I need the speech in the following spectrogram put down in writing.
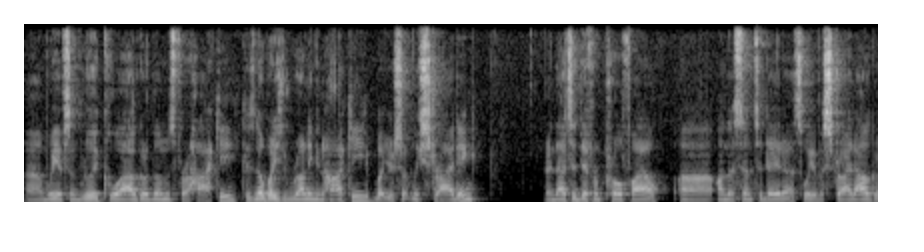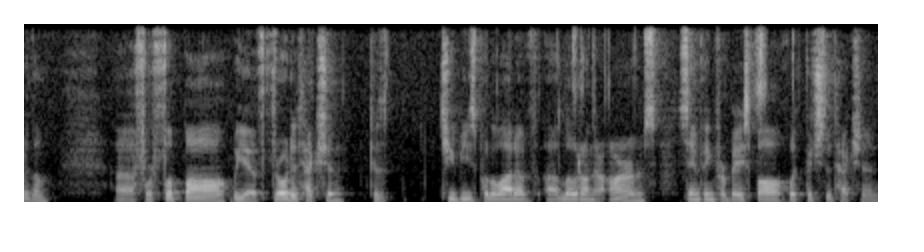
Um, we have some really cool algorithms for hockey because nobody's running in hockey, but you're certainly striding and that's a different profile uh, on the sensor data. So we have a stride algorithm. Uh, for football, we have throw detection because QBs put a lot of uh, load on their arms. Same thing for baseball with pitch detection.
